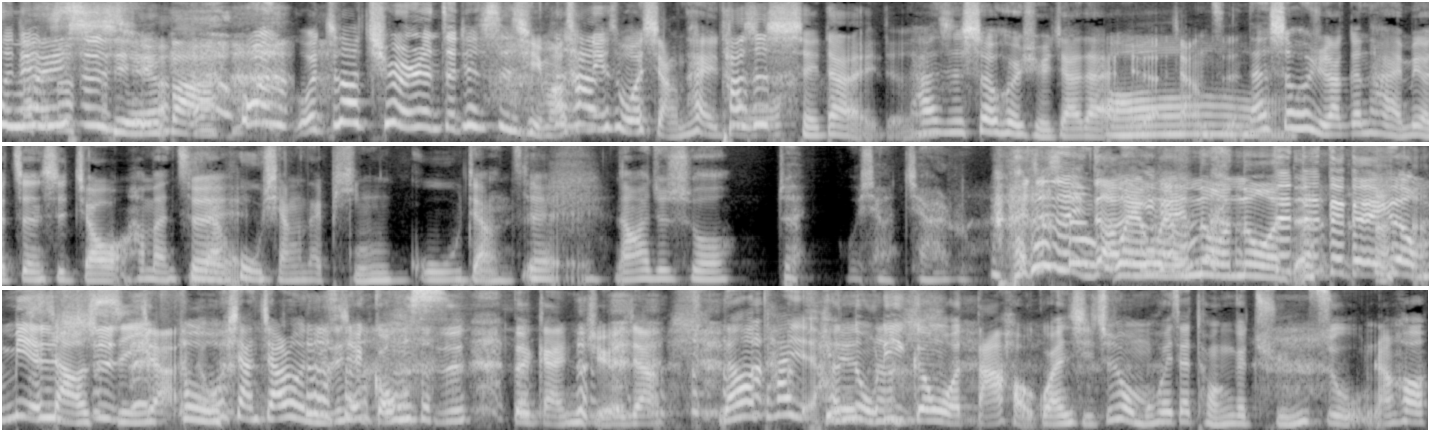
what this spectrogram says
这件事情吧。我我知道确认这件事情嘛？他是我想太多。他是谁带来的？他是社会学家带来的这样子。哦、但社会学家跟他还没有正式交往，他们只在互相在评估这样子。对。然后就说，对我想加入，就是你知道唯唯诺诺的，对对对对，那种面小媳妇，我想加入你这些公司的感觉，这样。然后他也很努力跟我打好关系，就是我们会在同一个群组，然后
